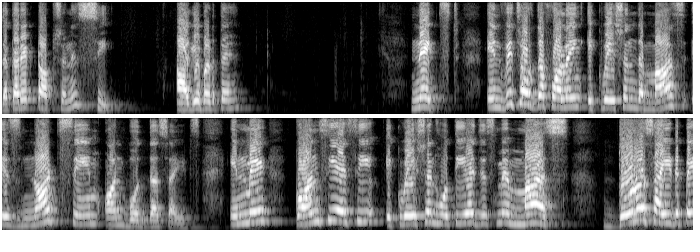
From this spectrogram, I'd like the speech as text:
The correct option is C आगे बढ़ते हैं। Next in which of the following equation the mass is not same on both the sides इनमें कौन सी ऐसी इक्वेशन होती है जिसमें मास दोनों साइड पे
